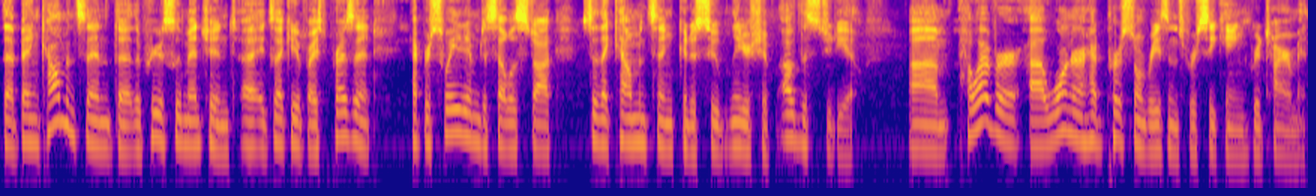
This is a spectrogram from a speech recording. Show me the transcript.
that Ben Kalmenson, the, the previously mentioned uh, executive vice president, had persuaded him to sell his stock so that Kalmenson could assume leadership of the studio. Um, however, uh, Warner had personal reasons for seeking retirement.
